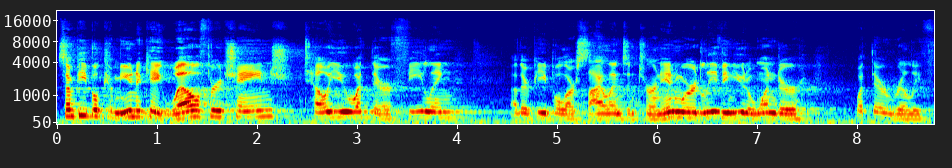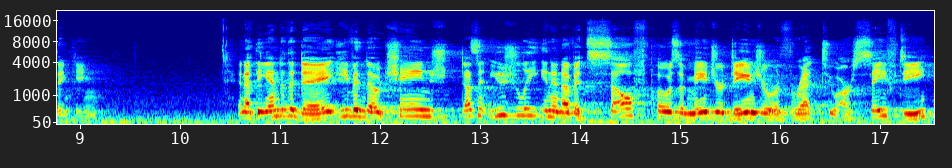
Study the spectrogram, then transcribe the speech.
Some people communicate well through change, tell you what they're feeling. Other people are silent and turn inward, leaving you to wonder what they're really thinking. And at the end of the day, even though change doesn't usually in and of itself pose a major danger or threat to our safety,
